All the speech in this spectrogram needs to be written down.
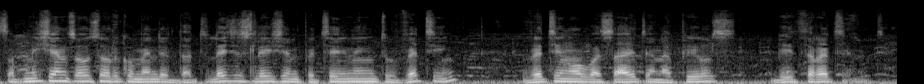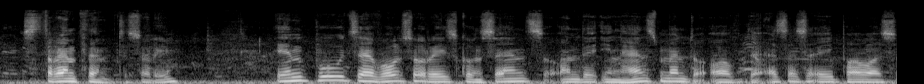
Submissions also recommended that legislation pertaining to vetting, vetting oversight, and appeals be threatened, strengthened. Sorry. Inputs have also raised concerns on the enhancement of the SSA powers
